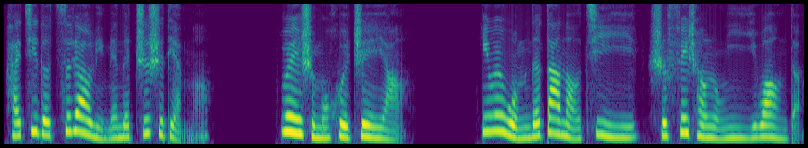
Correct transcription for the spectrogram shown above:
还记得资料里面的知识点吗？为什么会这样？因为我们的大脑记忆是非常容易遗忘的。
